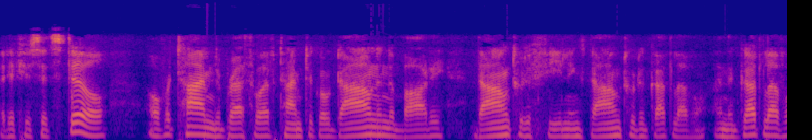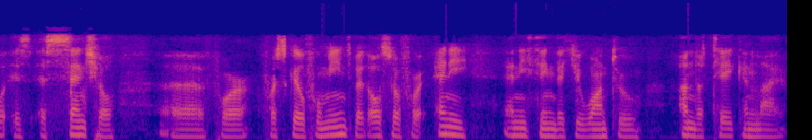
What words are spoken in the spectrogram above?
But if you sit still, over time the breath will have time to go down in the body down to the feelings, down to the gut level. And the gut level is essential uh, for for skillful means, but also for any anything that you want to undertake in life.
